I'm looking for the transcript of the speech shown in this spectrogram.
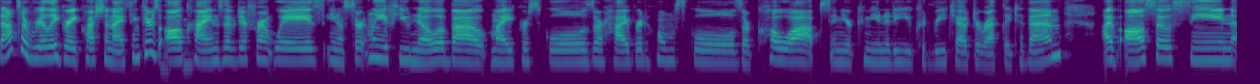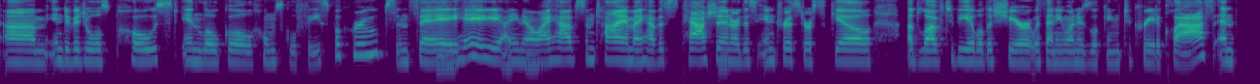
That's a really great question. I think there's all mm-hmm. kinds of different ways. You know, certainly if you know about micro schools or hybrid homeschools or co ops in your community, you could reach out directly to them. I've also seen um, individuals post in local homeschool Facebook groups and say, mm-hmm. Hey, I know mm-hmm. I have some time, I have this passion or this interest or skill. I'd love to be able to share it with anyone who's looking to create a class. And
